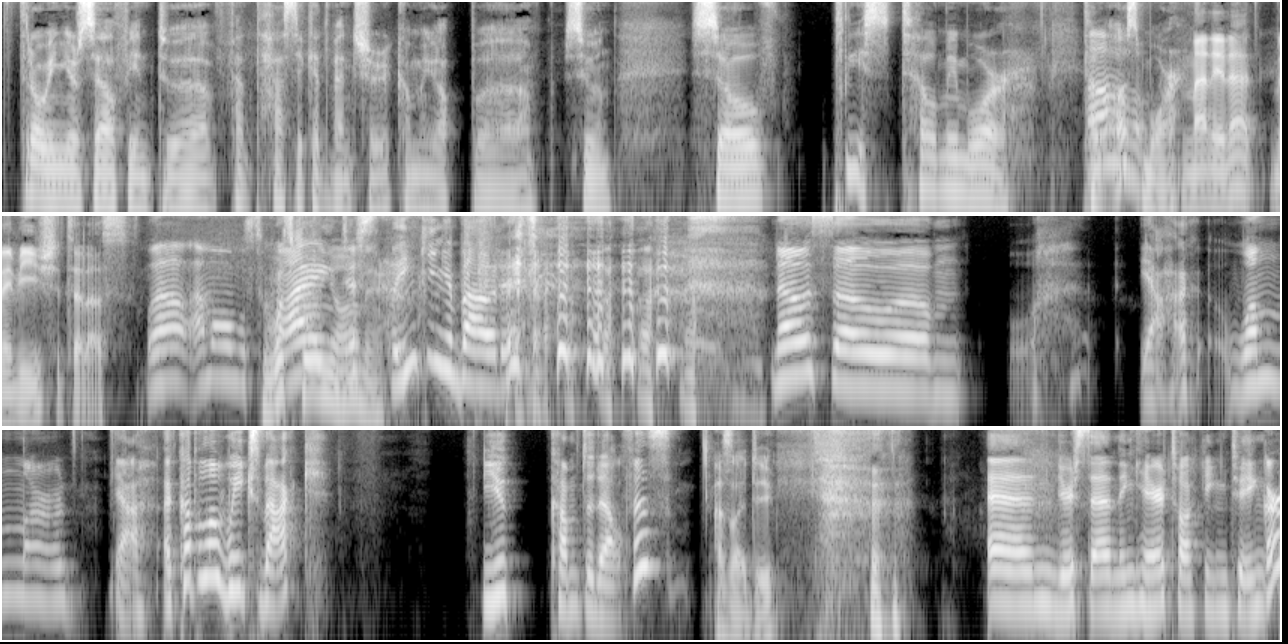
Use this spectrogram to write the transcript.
throwing yourself into a fantastic adventure coming up uh, soon. So please tell me more. Tell us Oh. more. Marionette, maybe you should tell us. Well, I'm almost So crying just there? thinking about it. no, so um, yeah, one or yeah, a couple of weeks back, you come to the office As I do. and you're standing here talking to Inger.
